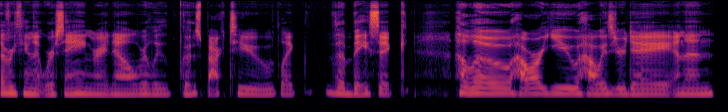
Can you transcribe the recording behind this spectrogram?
everything that we're saying right now really goes back to like the basic hello, how are you, how is your day, and then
